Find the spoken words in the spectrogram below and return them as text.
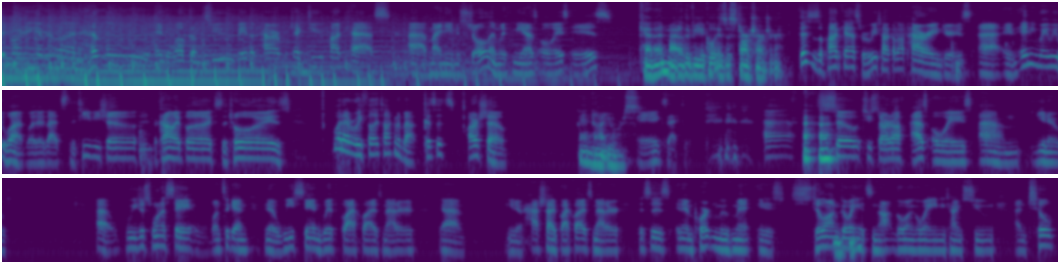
Good morning, everyone. Hello, and welcome to May the Power Protect You podcast. Uh, my name is Joel, and with me, as always, is Kevin. My other vehicle is a Star Charger. this is a podcast where we talk about Power Rangers uh, in any way we want, whether that's the TV show, the comic books, the toys, whatever we feel like talking about, because it's our show. And not yours. Exactly. uh, so to start off, as always, um, you know, uh, we just want to say once again, you know, we stand with Black Lives Matter. Um, you know, hashtag Black Lives Matter. This is an important movement. It is still ongoing. Mhm. It's not going away anytime soon until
